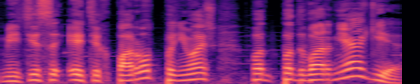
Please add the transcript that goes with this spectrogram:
метисы этих пород, понимаешь, под, под дворняги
